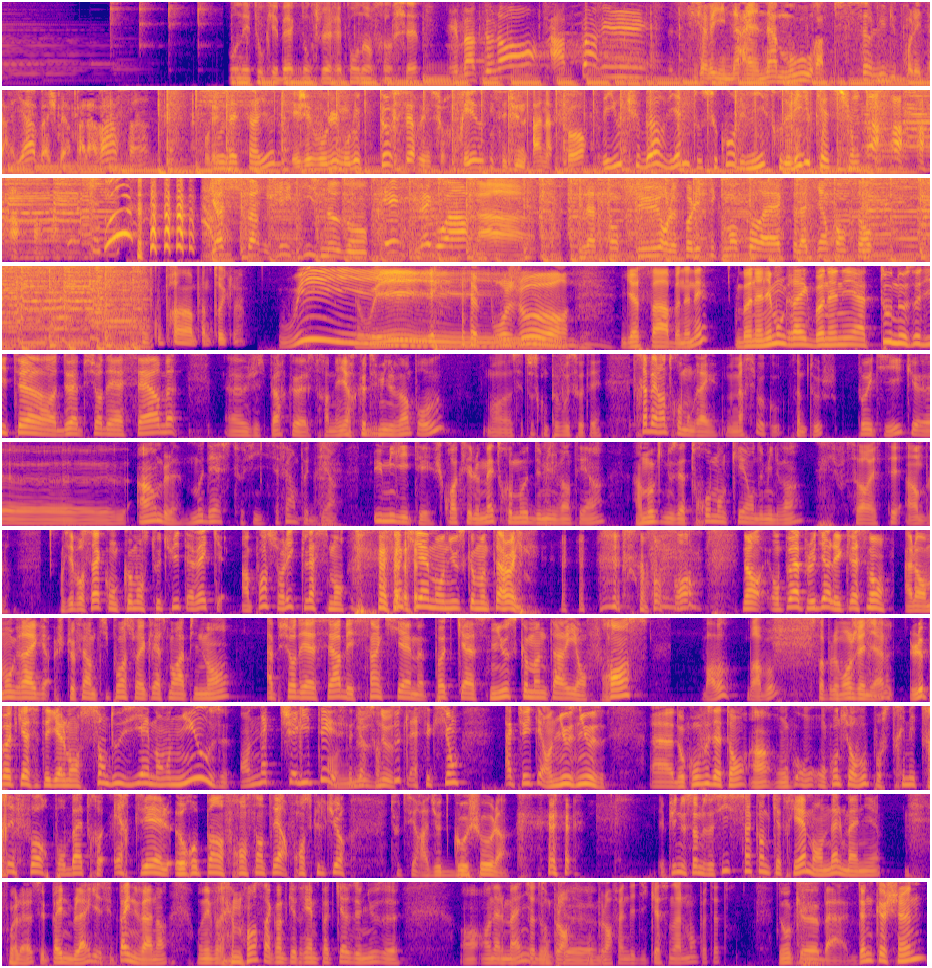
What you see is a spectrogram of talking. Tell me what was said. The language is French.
On est au Québec, donc je vais répondre en français. Et maintenant, à Paris Si j'avais un amour absolu du prolétariat, bah, je vais à Palavas, hein. Vous êtes sérieux là? Et j'ai voulu, Mouloud, te faire une surprise. C'est une anaphore. Des youtubeurs viennent au secours du ministre de l'Éducation. Gaspard G, 19 ans. Et Grégoire Ah La censure, le politiquement correct, la bien-pensance. On coupera un plein de trucs là. Oui Oui Bonjour Gaspard, bonne année Bonne année mon Greg, bonne année à tous nos auditeurs de Absurde et Acerbe. Euh, J'espère qu'elle sera meilleure que 2020 pour vous. Bon, c'est tout ce qu'on peut vous souhaiter. Très belle intro mon Greg. Merci beaucoup, ça me touche. Poétique, euh, humble, modeste aussi, ça fait un peu de bien. Humilité, je crois que c'est le maître mot de 2021. Un mot qui nous a trop manqué en 2020. Il faut savoir rester humble. C'est pour ça qu'on commence tout de suite avec un point sur les classements. Cinquième en news commentary en France. Non, on peut applaudir les classements. Alors mon Greg, je te fais un petit point sur les classements rapidement. Absurde et acerbe est cinquième podcast news commentary en France. Bravo. Bravo, tout simplement génial. Le podcast est également 112e en news, en actualité, c'est-à-dire sur news. toute la section actualité, en news news. Euh, donc on vous attend, hein. on, on- on compte sur vous pour streamer très fort pour battre RTL, Europe 1, France Inter, France Culture, toutes ces radios de gauchos là. Et puis nous sommes aussi 54e en Allemagne. voilà, c'est pas une blague, c'est pas une vanne. hein. On est vraiment 54e podcast de news euh, en, en Allemagne. Peut-être on, Donc, peut leur- euh, on peut leur faire une dédicace en allemand peut-être? Donc euh, bah, Dankeschön.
